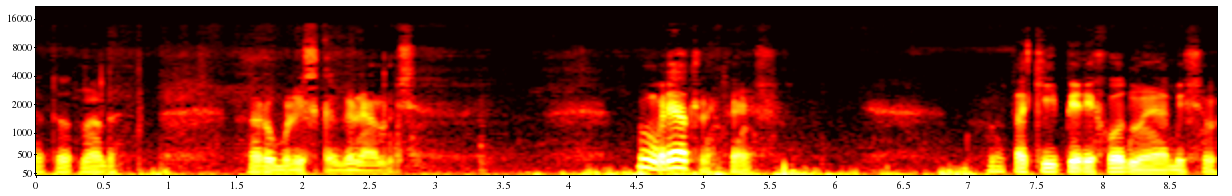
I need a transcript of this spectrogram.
Вот Это вот надо рублишко глянуть. Ну, вряд ли, конечно. Ну, такие переходные обычно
